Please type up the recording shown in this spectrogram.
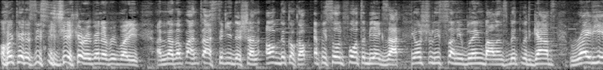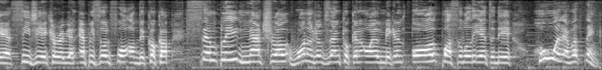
All courtesy CGA Caribbean, everybody. Another fantastic edition of the Cook Up, episode 4 to be exact. Yours truly, Sunny Bling, Balanced Bit with Gabs, right here, CGA Caribbean, episode 4 of the Cook Up. Simply natural, 100% cooking oil, making it all possible here today. Who would ever think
